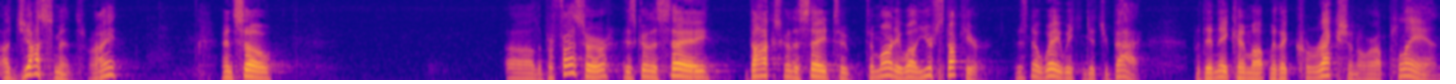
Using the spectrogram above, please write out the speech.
adjustments, right? And so uh, the professor is going to say, Doc's going to say to, to Marty, well, you're stuck here. There's no way we can get you back. But then they come up with a correction or a plan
